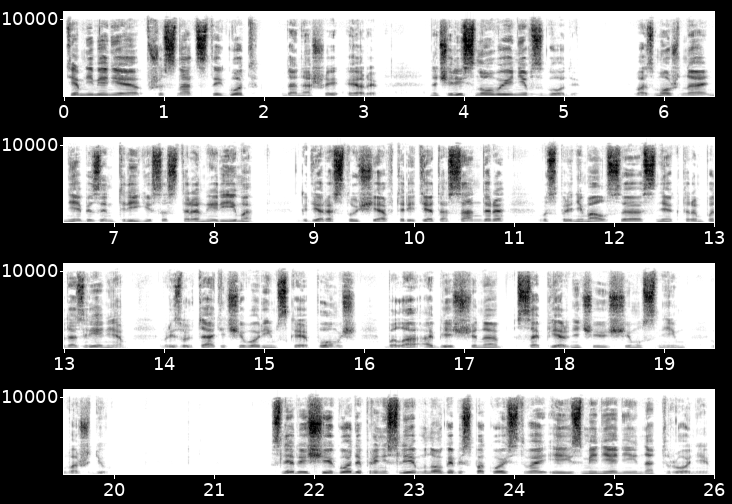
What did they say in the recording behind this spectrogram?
Тем не менее, в 16 год до нашей эры начались новые невзгоды, возможно, не без интриги со стороны Рима, где растущий авторитет Ассандера воспринимался с некоторым подозрением, в результате чего римская помощь была обещана соперничающему с ним вождю. Следующие годы принесли много беспокойства и изменений на троне.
